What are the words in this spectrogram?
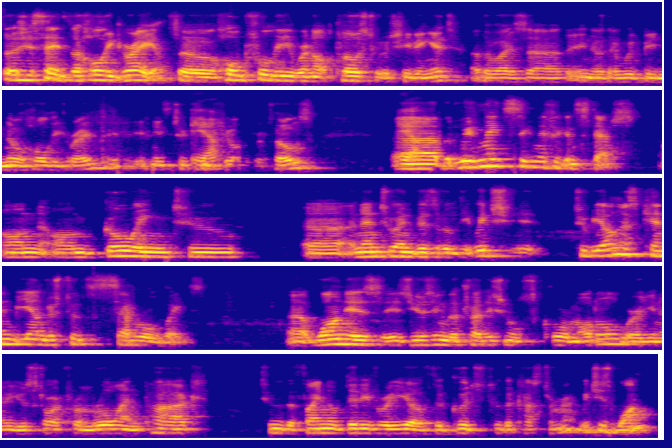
So as you say, it's the holy grail. So hopefully we're not close to achieving it. Otherwise, uh, you know, there would be no holy grail. It, it needs to keep yeah. you on your toes. Yeah. Uh, but we've made significant steps on, on going to uh, an end-to-end visibility, which, to be honest, can be understood several ways. Uh, one is, is using the traditional SCOR model, where you know you start from raw and pack to the final delivery of the goods to the customer, which is one.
